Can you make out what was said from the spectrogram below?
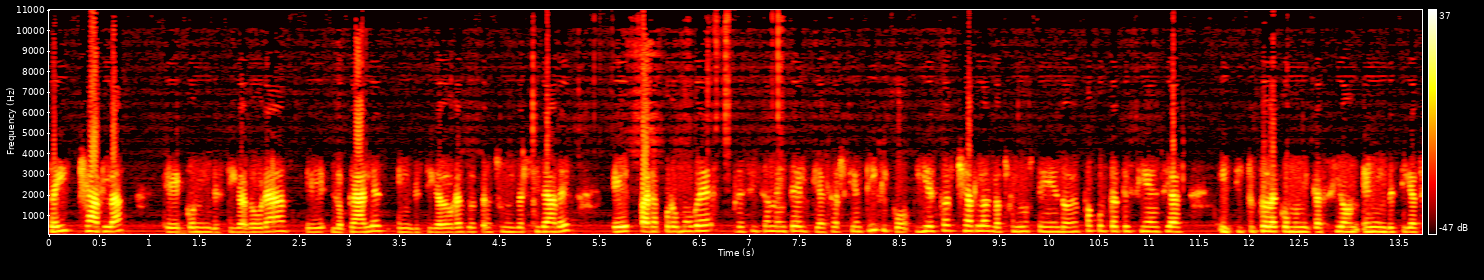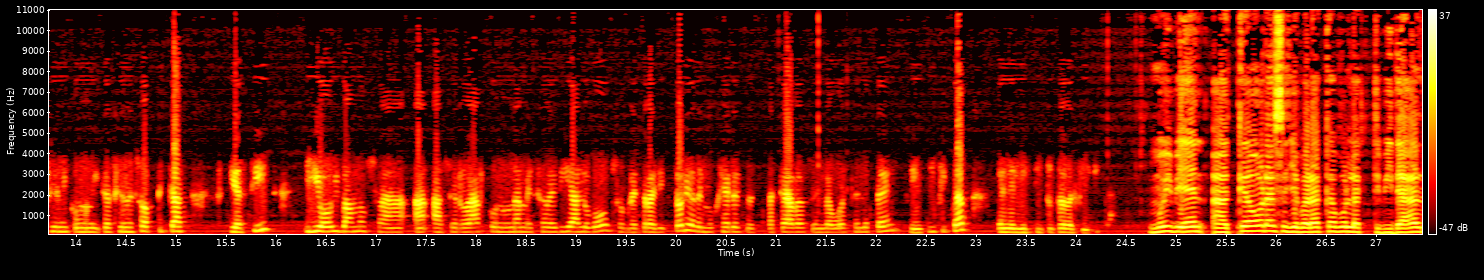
seis charlas eh, con investigadoras eh, locales e investigadoras de otras universidades eh, para promover precisamente el quehacer científico. Y estas charlas las fuimos teniendo en Facultad de Ciencias, Instituto de Comunicación, en Investigación y Comunicaciones Ópticas y así. Y hoy vamos a, cerrar con una mesa de diálogo sobre trayectoria de mujeres destacadas en la USLP, científicas, en el Instituto de Física. Muy bien, ¿a qué hora se llevará a cabo la actividad?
